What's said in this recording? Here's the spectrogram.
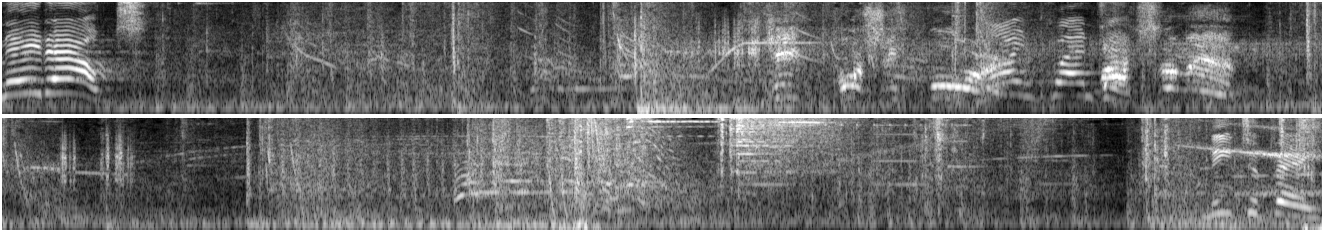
Grenade out! Keep pushing forward! Mine planted. Box them in! Need to fade.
